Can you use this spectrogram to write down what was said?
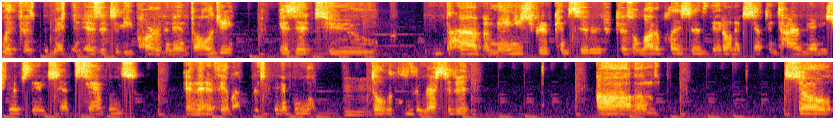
with this submission is it to be part of an anthology is it to have a manuscript considered because a lot of places they don't accept entire manuscripts they accept samples and then if they like the sample Mm-hmm. they'll review the rest of it um so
